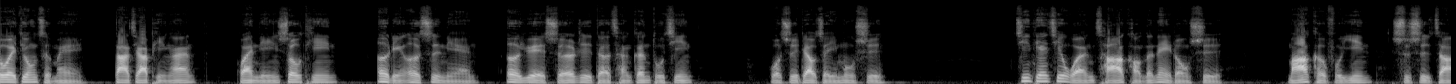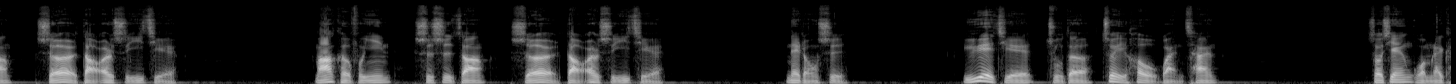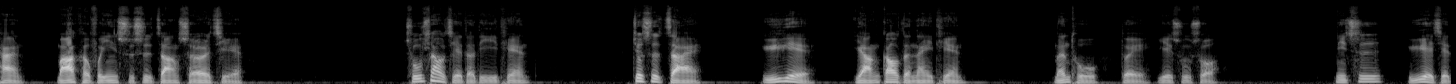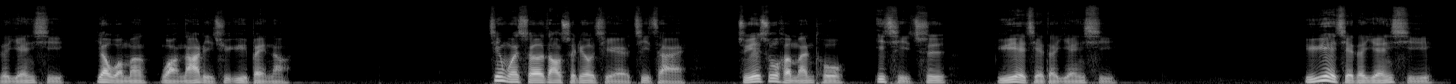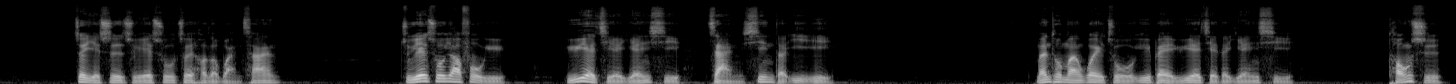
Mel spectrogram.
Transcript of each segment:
各位弟兄姊妹，大家平安，欢迎收听二零二四年二月十二日的晨更读经。我是廖哲一牧师。今天经文查考的内容是马可福音十四章十二到二十一节。马可福音十四章十二到二十一节内容是逾越节主的最后晚餐。首先，我们来看马可福音十四章十二节。除酵节的第一天，就是在逾越羊羔的那一天。门徒对耶稣说：“你吃逾越节的筵席，要我们往哪里去预备呢？”经文十二到十六节记载，主耶稣和门徒一起吃逾越节的筵席。逾越节的筵席。这也是主耶稣最后的晚餐。主耶稣要赋予逾越节筵席崭新的意义。门徒们为主预备逾越节的筵席，同时，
